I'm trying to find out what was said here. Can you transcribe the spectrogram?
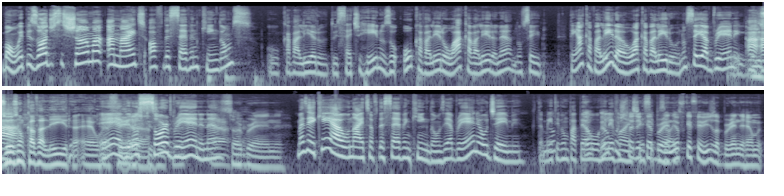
Bom, o episódio se chama A Night of the Seven Kingdoms, o Cavaleiro dos Sete Reinos, ou o Cavaleiro, ou a Cavaleira, né? Não sei. Tem a Cavaleira ou a Cavaleiro? Não sei, a Brienne. a- Eles a- usam cavaleira. É, o É, virou esquisito, Sor? Brienne, né? É. Sir Brienne. Mas aí, quem é o Knights of the Seven Kingdoms? É a Brienne ou o Jaime? Também Eu- teve um papel eu, relevante eu nesse que a episódio. Eu fiquei feliz da realmente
